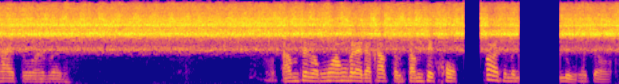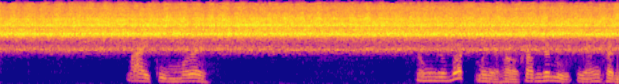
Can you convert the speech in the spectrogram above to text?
ที่ทายตัวให้เบิ่งเอาตำใส่บักม่วงไปเลยนะครับต้องตำใส่โคกก็จะมันหลูกกระจาะไล่กลุ่มเลยลงดูเบัดมือเขาคำจะหลูกหยังเพิ่น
